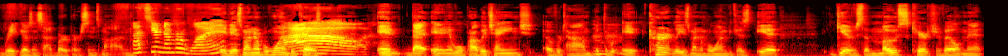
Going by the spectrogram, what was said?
Rick goes inside Birdperson's mind. That's your number one? It is my number one because and that and it will probably change over time but Mhm. the it currently is my number one because it gives the most character development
